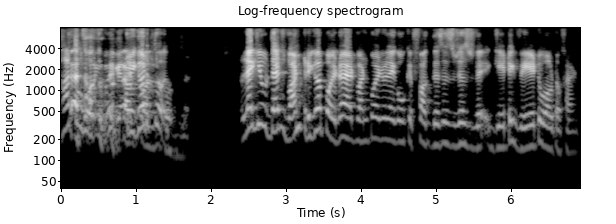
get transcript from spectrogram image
हाँ that's तो how you figure out trigger तो claustrophobia like you that's one trigger point right? at one point you're like okay fuck this is just way, getting way too out of hand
